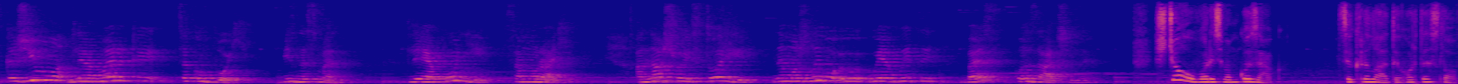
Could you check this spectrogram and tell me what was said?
Скажімо, для Америки це ковбой, бізнесмен, для Японії самурай. А нашої історії неможливо е, уявити без козаччини. Що говорить вам козак? Це крилате горде слово.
